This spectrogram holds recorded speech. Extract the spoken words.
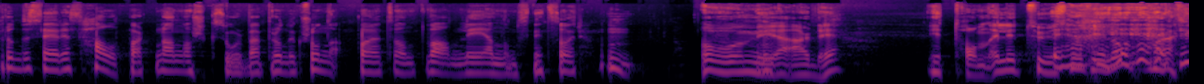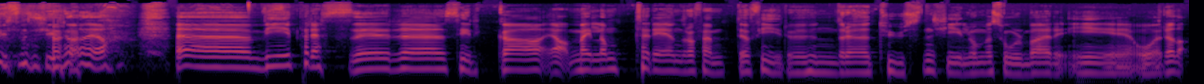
produseres halvparten av norsk solbærproduksjon da, på et sånt vanlig gjennomsnittsår. Mm. Og hvor mye er det? I tonn eller 1000 kilo? 1000 kilo, ja. Vi presser ca. Ja, mellom 350 og 400 000 kilo med solbær i året, da.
